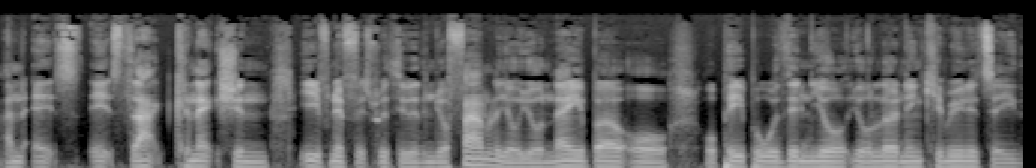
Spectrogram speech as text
and it's it's that connection, even if it's with you within your family or your neighbour or or people within your your learning community.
